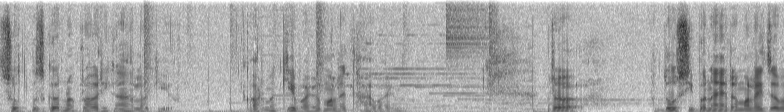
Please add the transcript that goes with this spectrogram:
सोधपुछ गर्न प्रहरी कहाँ लगियो? घरमा के भयो मलाई थाहा भएन। र दोषी बनाएर मलाई जब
